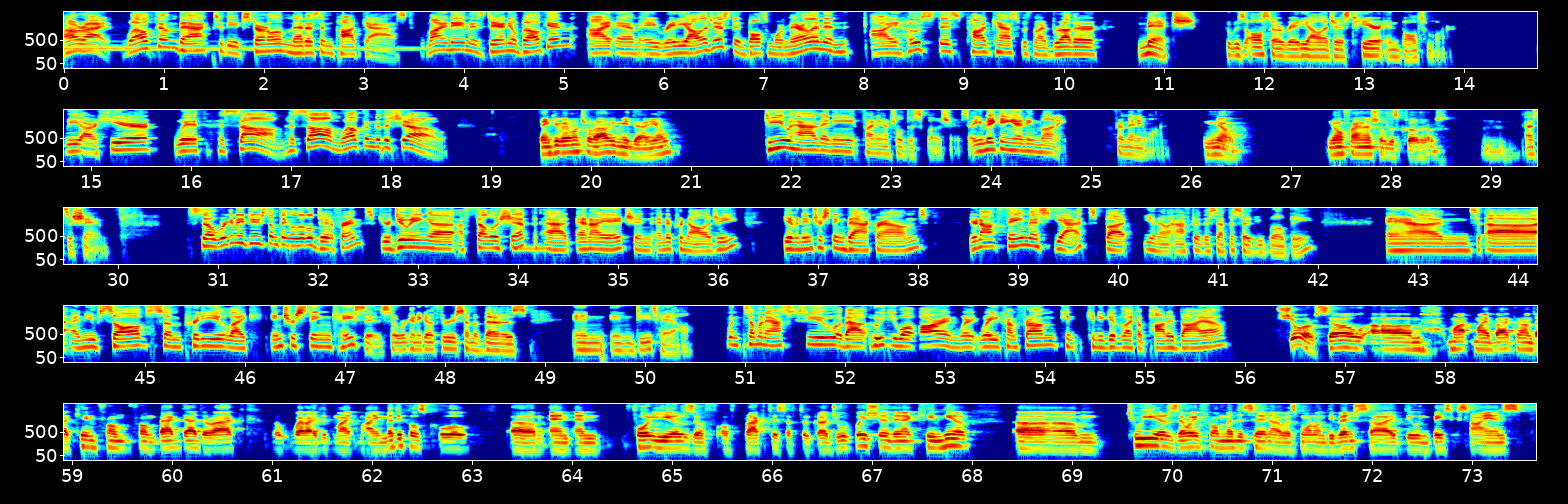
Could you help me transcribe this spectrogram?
All right. Welcome back to the External Medicine Podcast. My name is Daniel Belkin. I am a radiologist in Baltimore, Maryland, and I host this podcast with my brother, Mitch, who is also a radiologist here in Baltimore. We are here with Hussam. Hussam, welcome to the show. Thank you very much for having me, Daniel. Do you have any financial disclosures? Are you making any money from anyone? No, no financial disclosures. Mm, that's a shame. So we're going to do something a little different. You're doing a, a, fellowship at NIH in endocrinology. You have an interesting background. You're not famous yet, but you know after this episode you will be. And uh, and you've solved some pretty like interesting cases. So we're going to go through some of those in in detail. When someone asks you about who you are and where, where you come from, can can you give like a potted bio? Sure. So um, my, my background, I came from from Baghdad, Iraq, where I did my, my medical school um, and and four years of, of practice after graduation. Then I came here um, two years away from medicine. I was more on the bench side doing basic science.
